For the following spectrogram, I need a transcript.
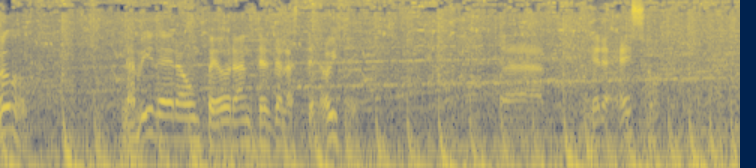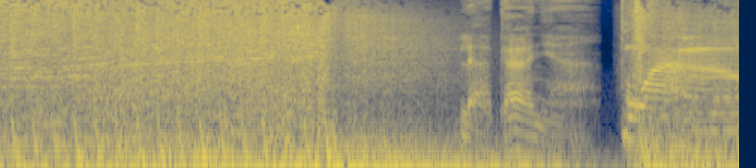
Oh, la vida era aún peor antes del asteroide. Eh, ¿Qué era eso? La caña. ¡Wow!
